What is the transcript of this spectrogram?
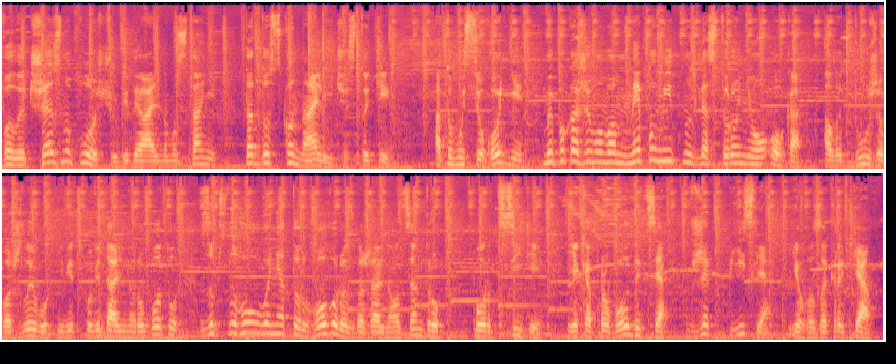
величезну площу в ідеальному стані та досконалій чистоті. А тому сьогодні ми покажемо вам непомітну для стороннього ока, але дуже важливу і відповідальну роботу з обслуговування торгово-розважального центру Порт Сіті, яке проводиться вже після його закриття.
